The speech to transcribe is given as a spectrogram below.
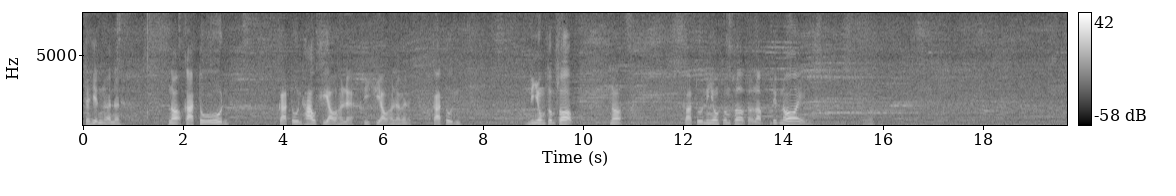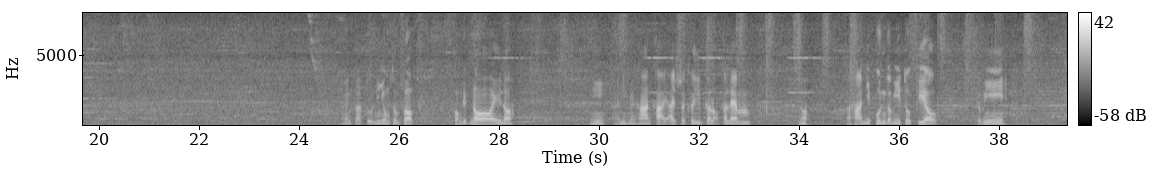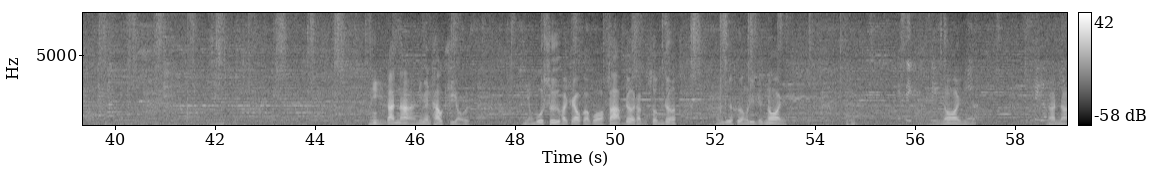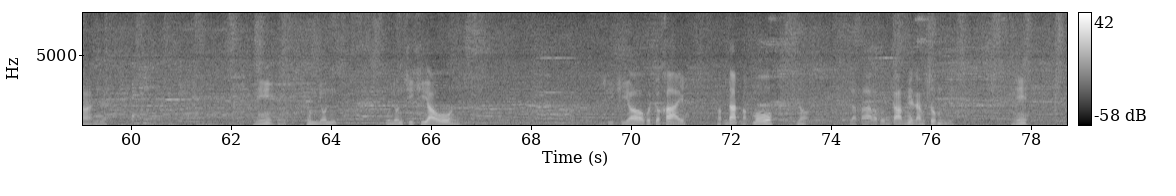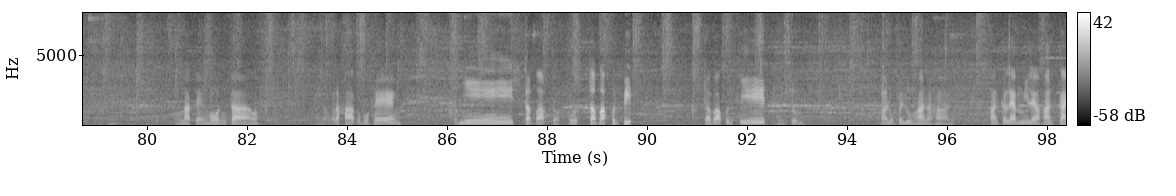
จะเห็นอันนั้นเนาะการ์ตูนการ์ตูนเท้าเขียวหันแหละสีเขียวหันแหละแม่นการ์ตูนนิยมชมชอบเนาะการ์ตูนนิยมชมชอบสำหรับเด็กน้อยงั้นการ์ตูนนิยมสมชอบของเด็กน้อยเนาะ นี่อันนี้เป็นห้านขายไอศครีมกระหลอกกระแลมเนาะอาหารญี่ปุ่นก็มีโตัวเกียว ก็มีนี่ด้านหน้านี่เป็นเท้าเขียวอย่างบูซื้อหอยแครงกับบอทราบเด้อท่านผู้ชมเด้อมันเรียกเครื่องรีดเล็กน้อยเล็กน้อยนี่นะด้านหน้านี่นะ นี่หุ่นยนต์หุ่นยนต์สีเขียว สีเขียวเพิ่นก็ขายหมักนัดหมักโมเนาะราคาก็เพิ่งตามนี่ลำซุ่มอยู่นี่ของนัดแต่งโมต่างๆเนาะราคาก็บ่แพงก็มีสตาบัคเนาะโอ้สตาบัคเพิ่นปิด ตาร์บัคเพิ่นปิดลำซุ่มพาลงไปรุมห้านอาหารห้านกระแลมมีแล้วห้านไก่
